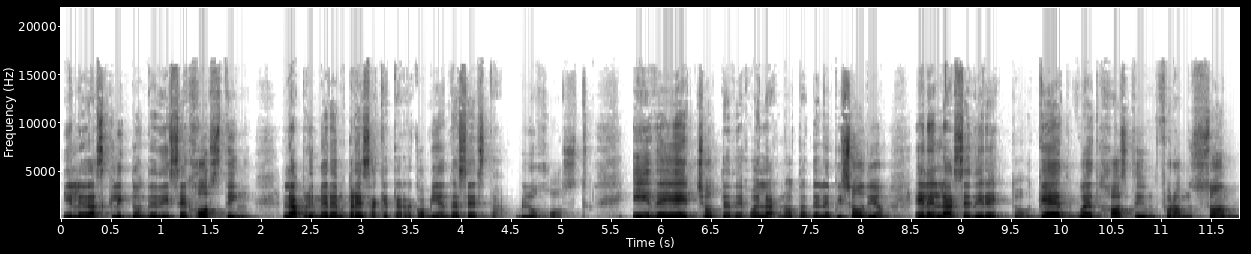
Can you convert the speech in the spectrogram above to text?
y le das clic donde dice hosting, la primera empresa que te recomienda es esta, Bluehost. Y de hecho, te dejo en las notas del episodio el enlace directo, Get Web Hosting from Some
